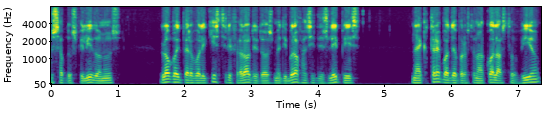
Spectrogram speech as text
Εγώ μερικούς από τους φιλίδωνους λόγω υπερβολικής τρυφερότητος με την πρόφαση της λύπης να εκτρέπονται προς τον ακόλαστο βίο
